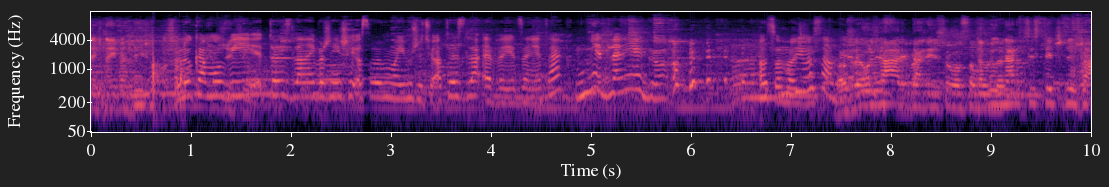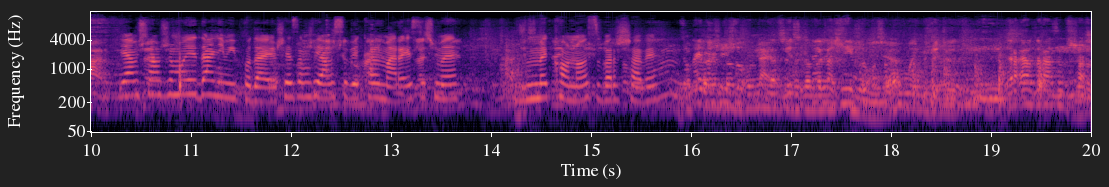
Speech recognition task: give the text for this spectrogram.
Jesteś najważniejszą osobą Luka mówi, to jest dla najważniejszej osoby w moim życiu, a to jest dla Ewy jedzenie, tak? Nie, dla niego. O co chodzi? To był żart, to był narcystyczny żart. Ja myślałam, że moje danie mi podajesz. Ja zamówiłam sobie kalmara. Jesteśmy w Mykonos w Warszawie. Najważniejszą, tak, jest najważniejszą osobą w moim życiu. I ra- od razu z Szaszą.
